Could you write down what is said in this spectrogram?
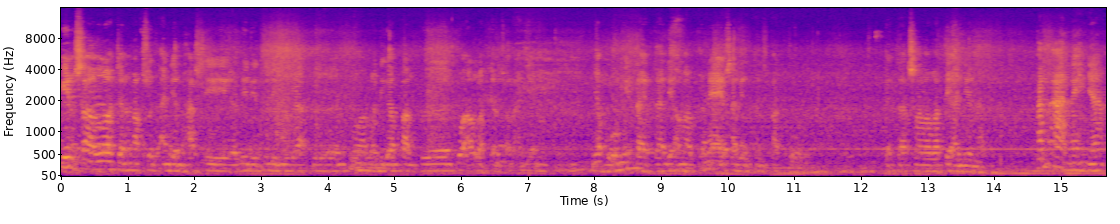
Insya Allah jangan maksud anjir hasil di itu dimudahkan ku Allah digampangkan ku Allah jangan soal anjir ya ku umi eta diamalkan eh salin tempat tuh eta salawati anjeunna kan anehnya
